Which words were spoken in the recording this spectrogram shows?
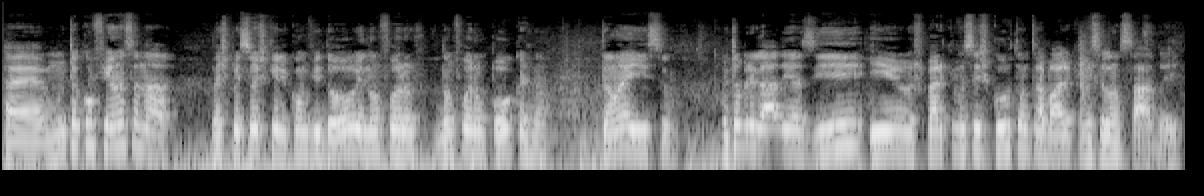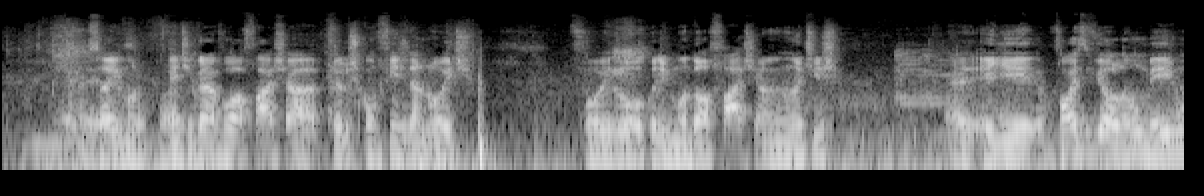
é, muita confiança na- nas pessoas que ele convidou e não foram, não foram poucas, né? Então é isso. Muito obrigado, Yazi, e eu espero que vocês curtam o trabalho que vai ser lançado aí. É isso aí, mano. A gente gravou a faixa Pelos Confins da Noite. Foi louco, ele mandou a faixa antes. É, Ele, voz e violão mesmo.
